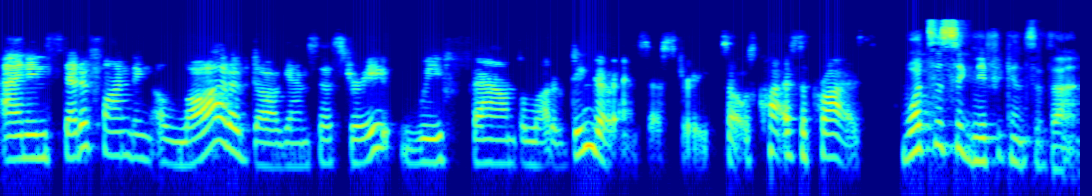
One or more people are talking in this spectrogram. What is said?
and instead of finding a lot of dog ancestry, we found a lot of dingo ancestry. So it was quite a surprise. What's the significance of that?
